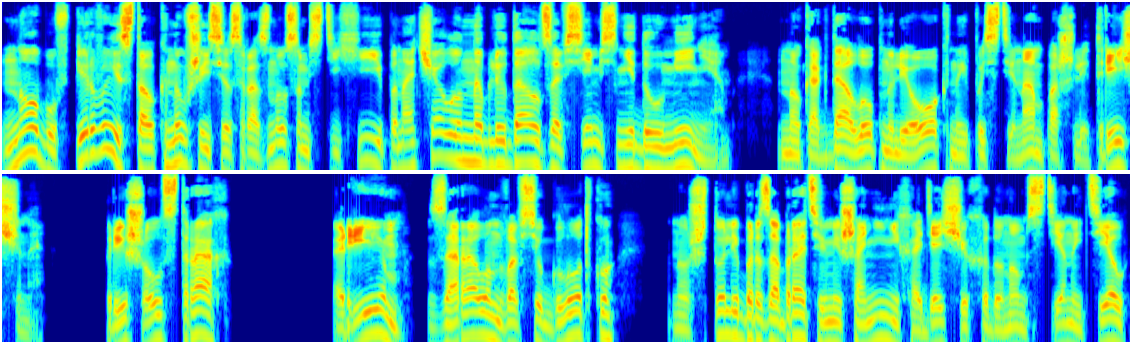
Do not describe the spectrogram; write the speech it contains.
Нобу, впервые столкнувшийся с разносом стихии, поначалу наблюдал за всем с недоумением, но когда лопнули окна и по стенам пошли трещины, пришел страх. «Рим!» — заорал он во всю глотку, но что-либо разобрать в мешанине ходящих ходуном стены тел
